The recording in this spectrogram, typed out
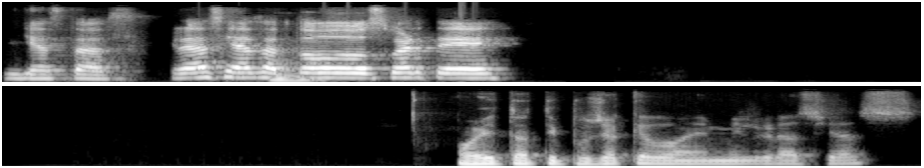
Ya estás. Gracias a todos. Suerte. Ahorita, Tati, pues ya quedó, en mil gracias.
